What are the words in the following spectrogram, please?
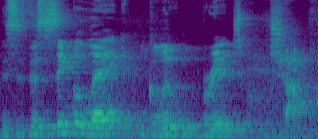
This is the single leg glute bridge chop.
